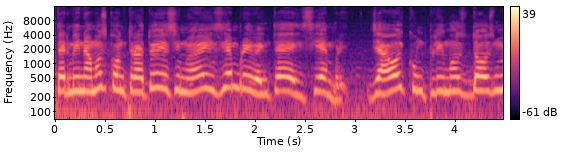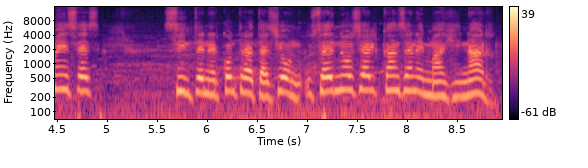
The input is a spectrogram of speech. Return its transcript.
Terminamos contrato 19 de diciembre y 20 de diciembre. Ya hoy cumplimos dos meses sin tener contratación. Ustedes no se alcanzan a imaginar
